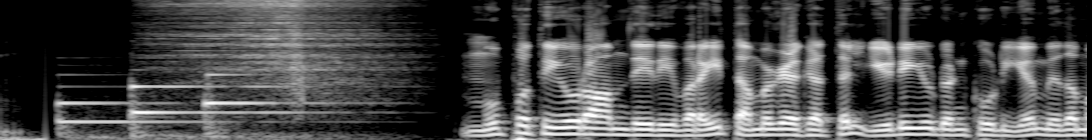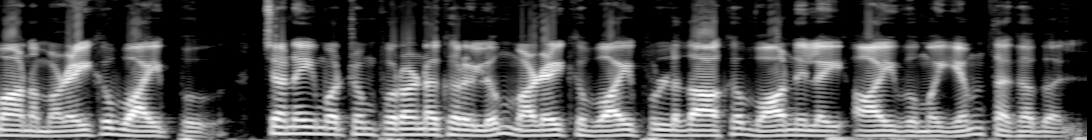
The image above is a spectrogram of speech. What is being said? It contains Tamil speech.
முப்பத்தி ஓராம் தேதி வரை தமிழகத்தில் இடியுடன் கூடிய மிதமான மழைக்கு வாய்ப்பு. சென்னை மற்றும் புறநகரிலும் மழைக்கு வாய்ப்புள்ளதாக வானிலை ஆய்வு மையம் தகவல்.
